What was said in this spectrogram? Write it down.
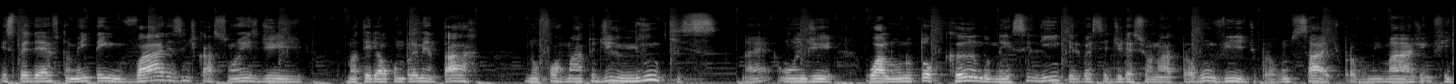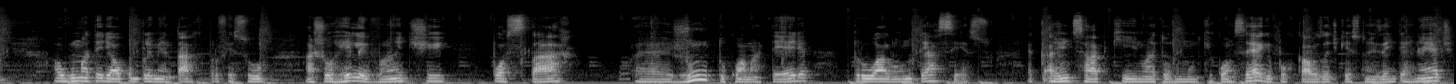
esse PDF também tem várias indicações de material complementar no formato de links, né, onde o aluno tocando nesse link ele vai ser direcionado para algum vídeo, para algum site, para alguma imagem, enfim, algum material complementar que o professor achou relevante postar é, junto com a matéria para o aluno ter acesso. É, a gente sabe que não é todo mundo que consegue por causa de questões da internet,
